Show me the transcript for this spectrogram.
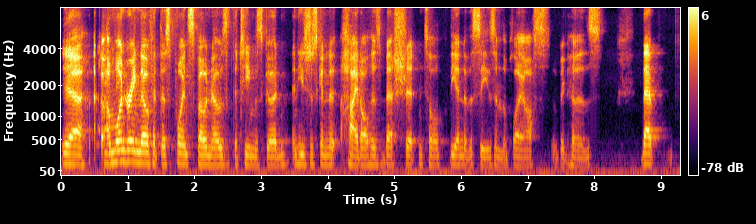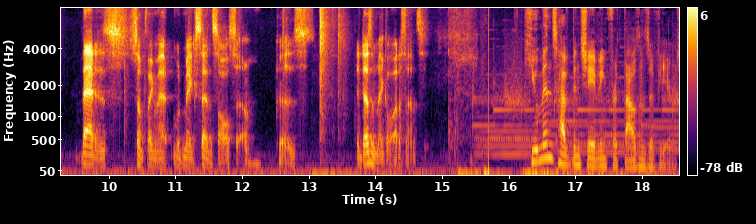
Yeah, I'm wondering though if at this point Spo knows that the team is good and he's just going to hide all his best shit until the end of the season, the playoffs, because that that is something that would make sense also because it doesn't make a lot of sense. Humans have been shaving for thousands of years.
